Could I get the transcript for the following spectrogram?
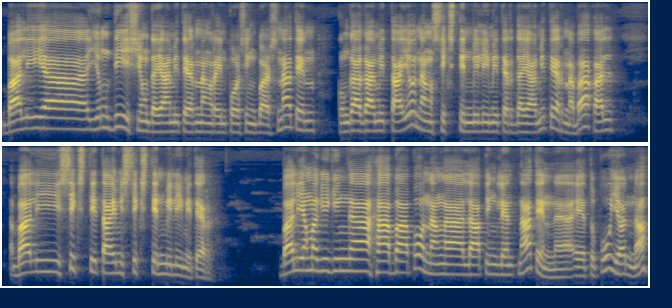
Bali, ah, yung dish, yung diameter ng reinforcing bars natin, kung gagamit tayo ng 16 mm diameter na bakal, bali 60 times 16 mm. Bali, ang magiging ah, haba po ng ah, lapping length natin, uh, ito po yon no?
